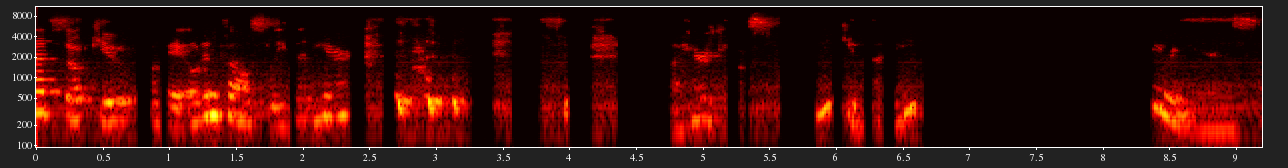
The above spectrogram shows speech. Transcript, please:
Wasn't that so cute? Okay, Odin fell asleep in here. oh, here he comes. Thank you, buddy. Here he is.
